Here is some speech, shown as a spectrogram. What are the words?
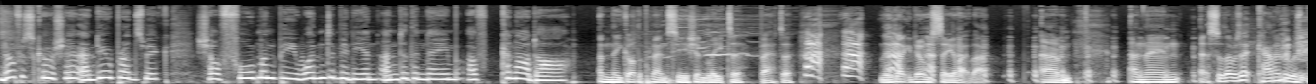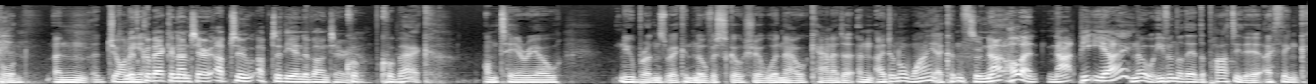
Nova Scotia, and New Brunswick shall form and be one dominion under the name of Canada. And they got the pronunciation later better. they like don't say it like that. Um, and then, uh, so that was it. Canada was born, and Johnny with Quebec and Ontario up to up to the end of Ontario. Que- Quebec, Ontario, New Brunswick, and Nova Scotia were now Canada. And I don't know why I couldn't. So not hold on, not PEI. No, even though they had the party there, I think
